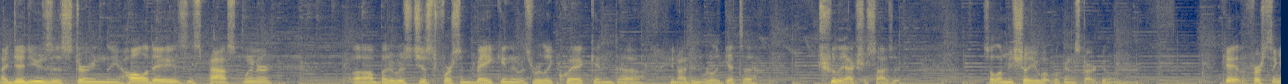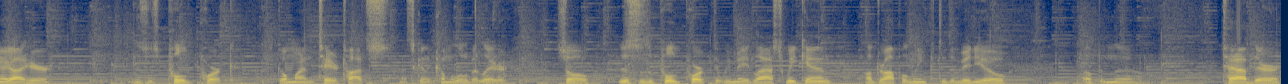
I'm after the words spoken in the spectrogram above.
I did use this during the holidays this past winter, uh, but it was just for some baking. It was really quick and uh, you know, I didn't really get to truly exercise it. So let me show you what we're gonna start doing here. Okay, the first thing I got here is this pulled pork. Don't mind the tater tots, that's gonna come a little bit later. So this is the pulled pork that we made last weekend. I'll drop a link to the video up in the tab there.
